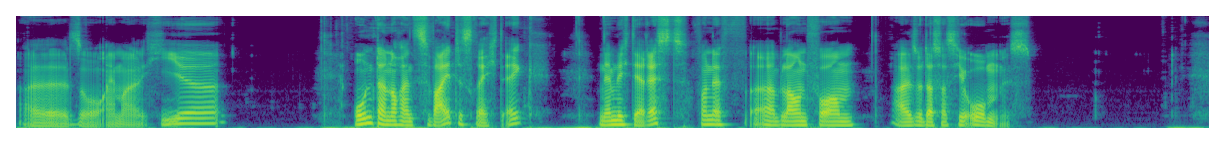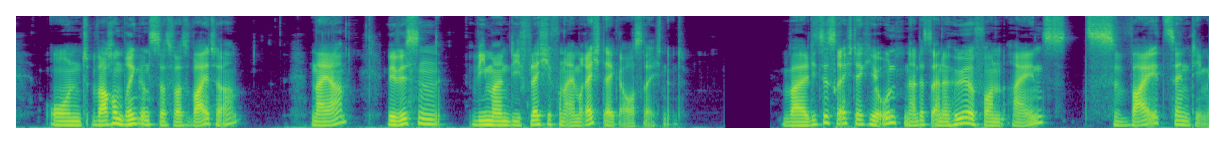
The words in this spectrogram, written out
Also einmal hier und dann noch ein zweites Rechteck, nämlich der Rest von der äh, blauen Form, also das, was hier oben ist. Und warum bringt uns das was weiter? Naja, wir wissen, wie man die Fläche von einem Rechteck ausrechnet. Weil dieses Rechteck hier unten hat jetzt eine Höhe von 1, 2 cm.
